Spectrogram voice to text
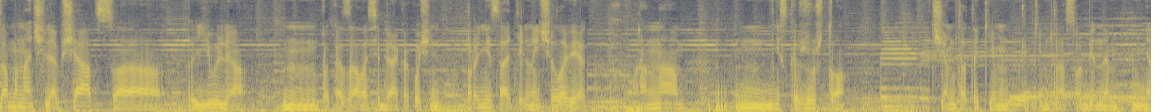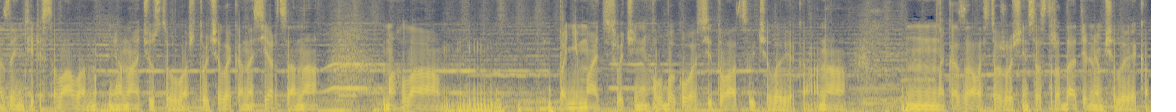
Когда мы начали общаться, Юля показала себя как очень проницательный человек. Она, не скажу, что чем-то таким каким-то особенным меня заинтересовала. Она чувствовала, что у человека на сердце, она могла понимать очень глубоко ситуацию человека. Она оказалась тоже очень сострадательным человеком.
